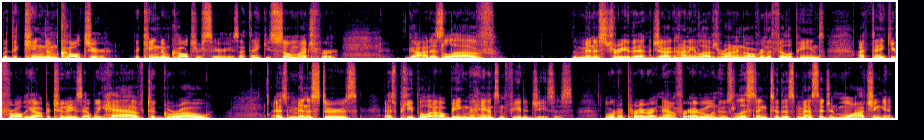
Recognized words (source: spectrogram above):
with the Kingdom Culture, the Kingdom Culture series. I thank you so much for God is Love, the ministry that Jug Honey loves running over in the Philippines. I thank you for all the opportunities that we have to grow as ministers, as people out being the hands and feet of Jesus. Lord, I pray right now for everyone who's listening to this message and watching it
